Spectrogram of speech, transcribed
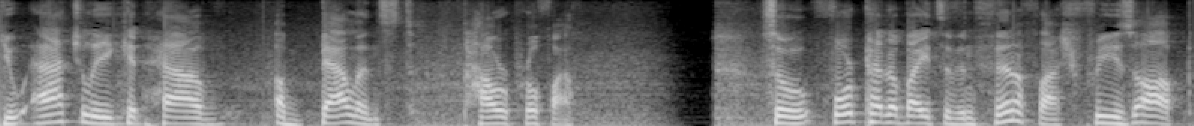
you actually can have a balanced power profile. So four petabytes of InfiniFlash frees up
